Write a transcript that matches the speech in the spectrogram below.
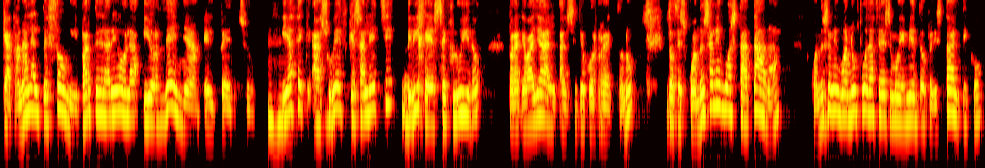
que acanala el pezón y parte de la areola y ordeña el pecho. Y hace a su vez que esa leche dirige ese fluido para que vaya al, sitio correcto. ¿no? Entonces, cuando esa lengua está atada, cuando esa lengua no puede hacer ese movimiento peristáltico,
